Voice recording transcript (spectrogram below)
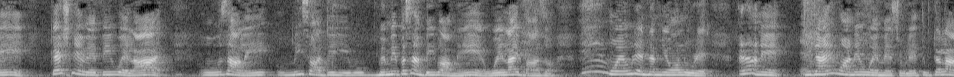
တယ် cash နဲ့ပဲပေးဝယ်လိုက်ဟိုဥစားလေးဟိုမိစွာတည်ရေမမေပတ်စံပေးပါမယ်ဝယ်လိုက်ပါဆိုအဲမဝယ်ဦးတဲ့နှမျောလို့တဲ့ အဲ့ဒါနဲ့ဒီတိုင်းဝါနဲ့ဝယ်မယ်ဆိုလဲ तू တက်လာ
